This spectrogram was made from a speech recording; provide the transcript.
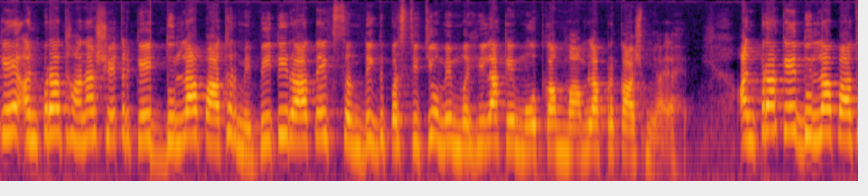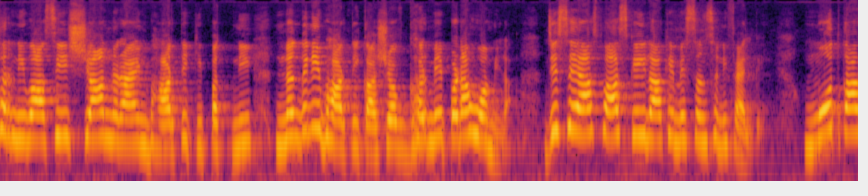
के अनपरा थाना क्षेत्र के दुल्ला पाथर में बीती रात एक संदिग्ध परिस्थितियों में महिला के मौत का मामला प्रकाश में आया है। अनपरा के दुल्ला पाथर निवासी श्याम नारायण भारती की पत्नी नंदिनी भारती का शव घर में पड़ा हुआ मिला, जिससे आसपास के इलाके में सनसनी फैल गई। मौत का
